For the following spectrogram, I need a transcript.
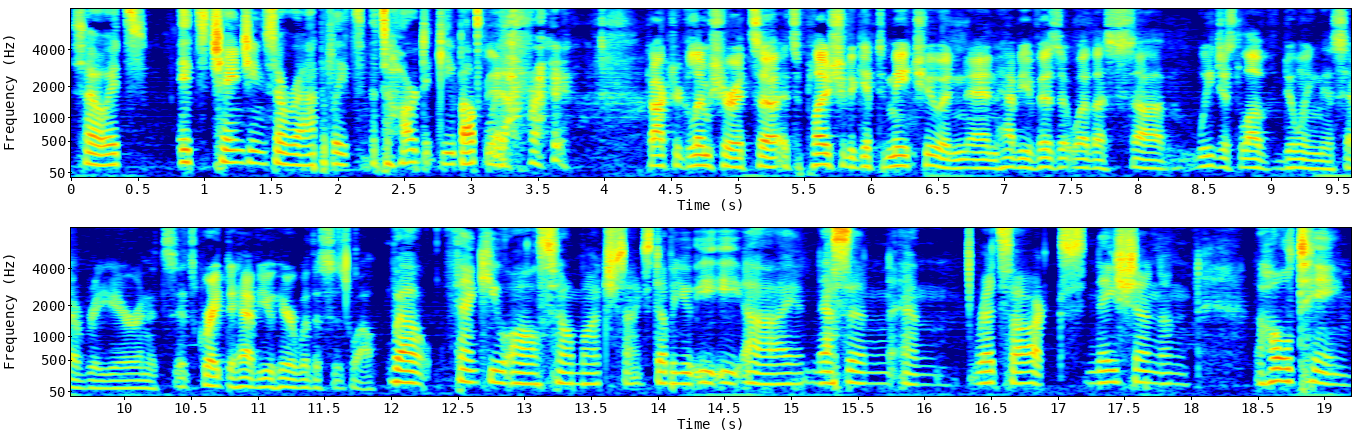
So it's it's changing so rapidly. It's, it's hard to keep up with. Yeah, right. Dr. Glimcher, it's a, it's a pleasure to get to meet you and, and have you visit with us. Uh, we just love doing this every year, and it's, it's great to have you here with us as well. Well, thank you all so much. Thanks WEEI and NESN and Red Sox Nation and the whole team.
